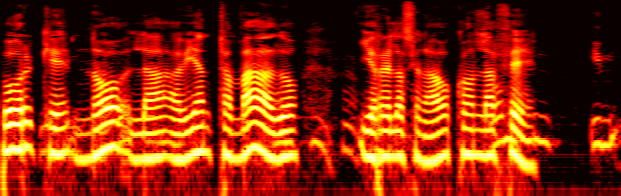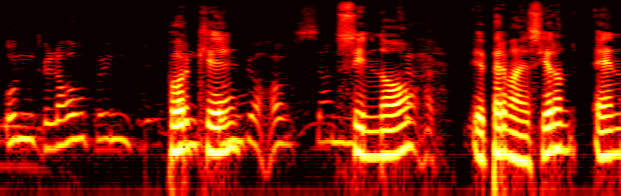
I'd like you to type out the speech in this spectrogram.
porque no la habían tomado y relacionado con la fe, porque si no eh, permanecieron en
